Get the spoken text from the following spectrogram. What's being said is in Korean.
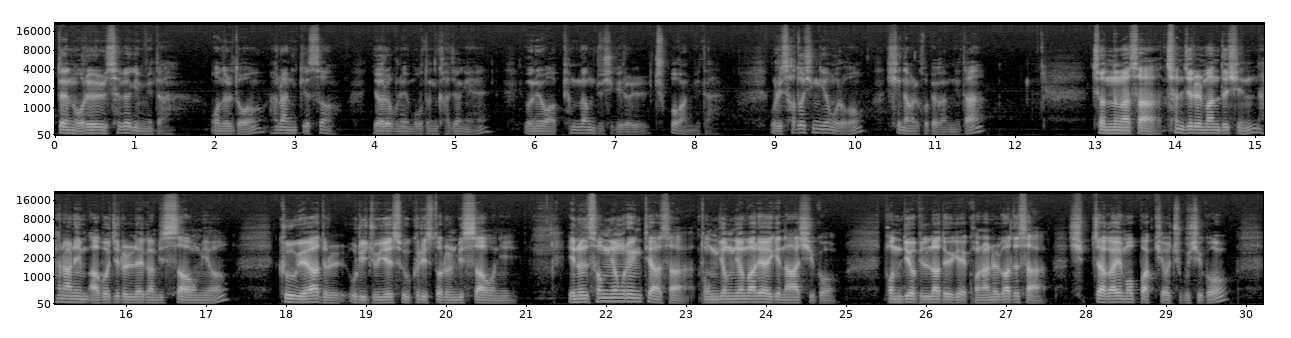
복된 월요일 새벽입니다. 오늘도 하나님께서 여러분의 모든 가정에 은혜와 평강 주시기를 축복합니다. 우리 사도신경으로 신앙을 고백합니다. 전능하사 천지를 만드신 하나님 아버지를 내가 믿사오며 그 외아들 우리 주 예수 그리스도를 믿사오니 이는 성령으로 잉태하사 동정녀 마리아에게 낳으시고 본디오 빌라도에게 고난을 받으사 십자가에 못 박혀 죽으시고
